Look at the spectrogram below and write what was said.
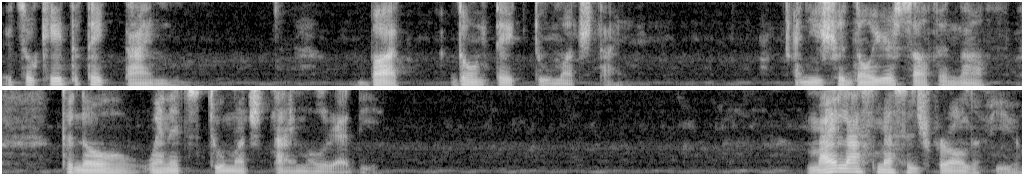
It's okay to take time, but don't take too much time. And you should know yourself enough to know when it's too much time already. My last message for all of you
